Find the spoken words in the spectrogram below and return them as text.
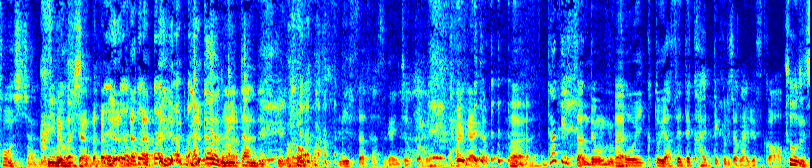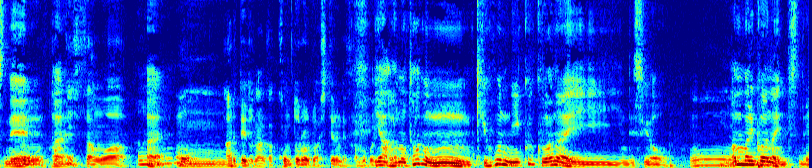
損しちゃうんで食い逃しちゃった一回は抜いたんですけど。リスさんさすがにちょっと考えちゃった。はい。たけしさんでも向こう行くと痩せて帰ってくるじゃないですか。そうですね、たけしさんははい。もうんうある程度なんかコントロールはしてるんですか？向こういやあの多分基本肉食わないんですよ。とあんまり食わないんですね、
